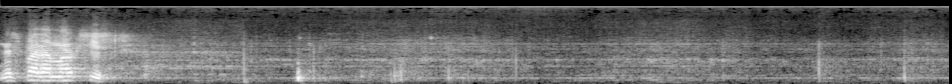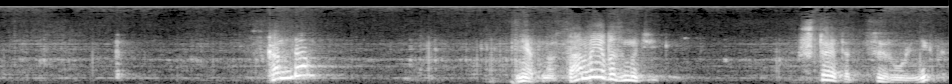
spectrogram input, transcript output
господа марксисты. Скандал? Нет, но самое возмутительное, что этот цирульник,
